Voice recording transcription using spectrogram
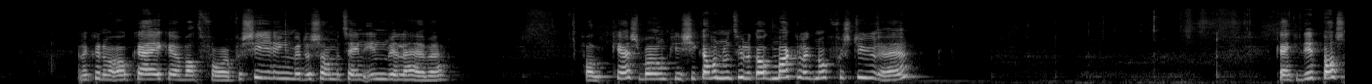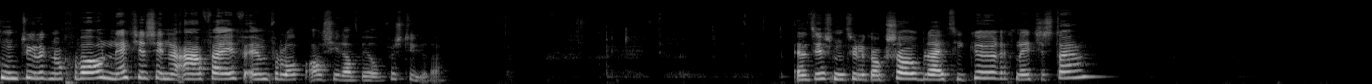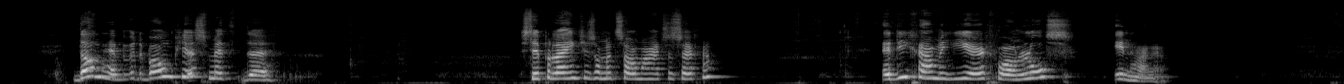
En dan kunnen we ook kijken wat voor versiering we er zo meteen in willen hebben. Van kerstboompjes. Je kan hem natuurlijk ook makkelijk nog versturen, hè. Kijk, dit past natuurlijk nog gewoon netjes in een A5 envelop als je dat wil versturen. En het is natuurlijk ook zo, blijft hij keurig netjes staan. Dan hebben we de boompjes met de stippenlijntjes, om het zo maar te zeggen. En die gaan we hier gewoon los inhangen.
